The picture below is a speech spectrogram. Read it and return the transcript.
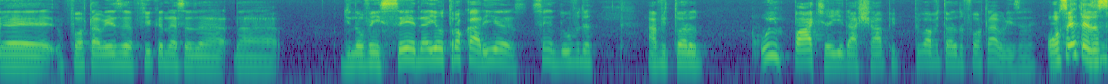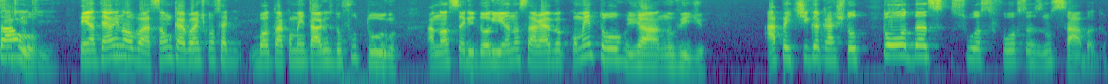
é, o Fortaleza fica nessa da, da- de não vencer, né? E eu trocaria, sem dúvida, a vitória, o empate aí da Chape pela vitória do Fortaleza, né? Com certeza, Saulo. Tem até uma inovação que agora a gente consegue botar comentários do futuro. A nossa seguidora Iana Saraiva comentou já no vídeo. A Petiga gastou todas suas forças no sábado.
